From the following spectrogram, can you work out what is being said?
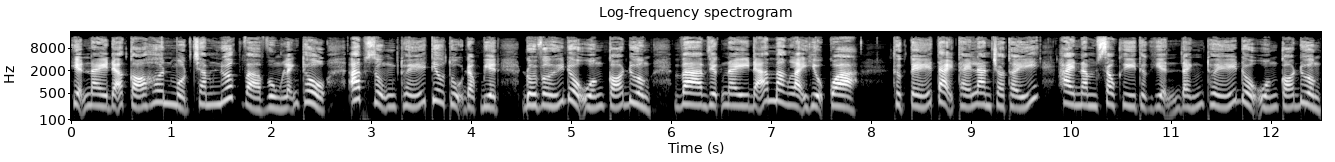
hiện nay đã có hơn 100 nước và vùng lãnh thổ áp dụng thuế tiêu thụ đặc biệt đối với đồ uống có đường và việc này đã mang lại hiệu quả. Thực tế tại Thái Lan cho thấy, 2 năm sau khi thực hiện đánh thuế đồ uống có đường,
